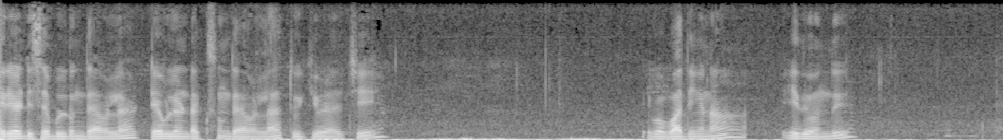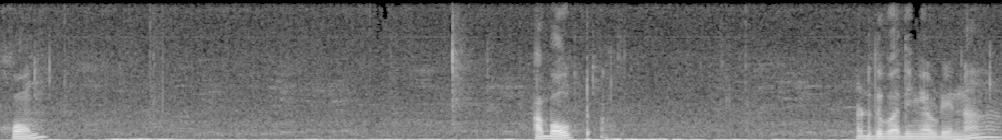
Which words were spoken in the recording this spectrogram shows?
ஏரியா டிசேபிள்டும் தேவையில்ல. டேபிள் இண்டெக்ஸும் தேவையில்ல. தூக்கி விடாச்சு இப்போ பார்த்தீங்கன்னா இது வந்து ஹோம் அபவுட் அடுத்து பார்த்தீங்க அப்படின்னா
